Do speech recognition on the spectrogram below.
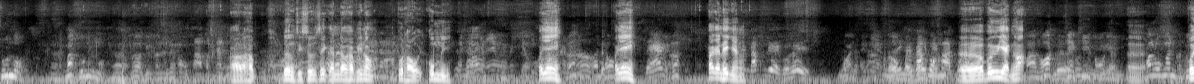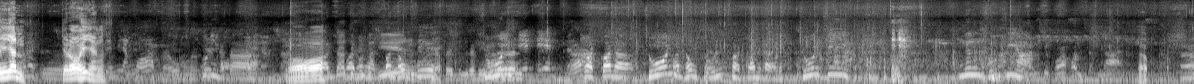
ศูนย์หมดมักศูนย์หมดเออเดี๋ยวกันได้เข้าพาประกันเอาละครับ เรื่องสิสูญเสียกันแล้วครับพี่น้องผู้เฒ่ากลุ่มนี้ไปยังไปยังพากันเฮ็ดหยังเราไม่ไปเป็นเออบ่มีแยกเนาะมารถเช็คขี้โตนี่เออมาลงเงินพญยันจะรอเฮ็ดหยังผู้ดีบอกอ๋อตาติดกระถินเป็นกระถินศูนย์กอดก้อนอะศูนย์ก้อนทงศูนย์กอดก้อนไข่ ศูนย์สี่หนึ่งศูนย์สี่ห้าครับ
